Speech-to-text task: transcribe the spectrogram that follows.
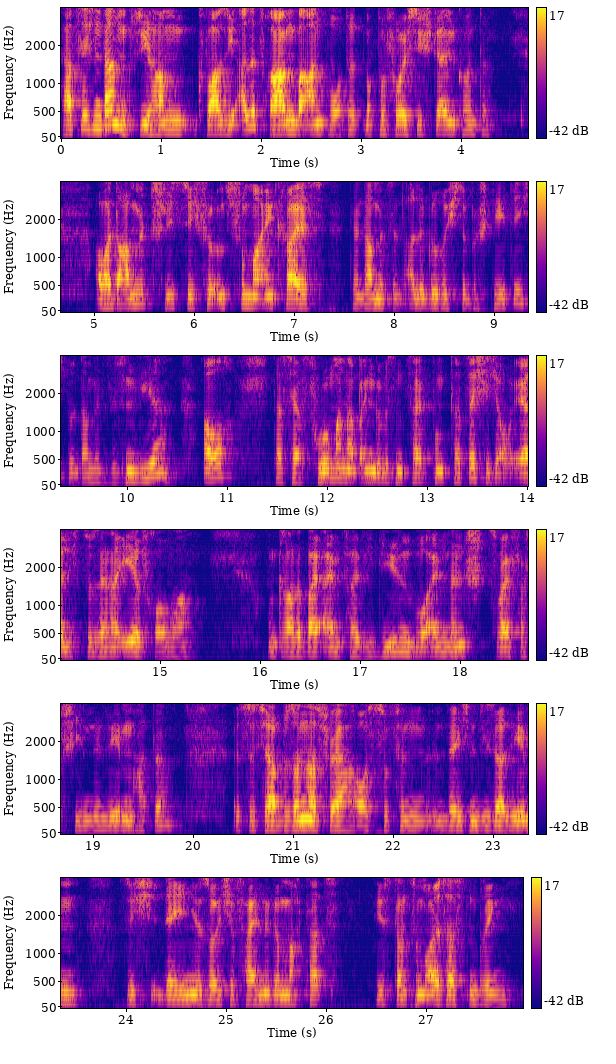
Herzlichen Dank, Sie haben quasi alle Fragen beantwortet, noch bevor ich sie stellen konnte. Aber damit schließt sich für uns schon mal ein Kreis. Denn damit sind alle Gerüchte bestätigt und damit wissen wir auch, dass Herr Fuhrmann ab einem gewissen Zeitpunkt tatsächlich auch ehrlich zu seiner Ehefrau war. Und gerade bei einem Fall wie diesen, wo ein Mensch zwei verschiedene Leben hatte, ist es ja besonders schwer herauszufinden, in welchem dieser Leben sich derjenige solche Feinde gemacht hat, die es dann zum Äußersten bringen.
